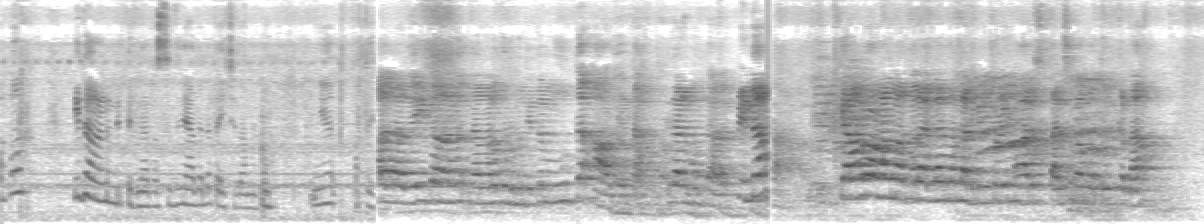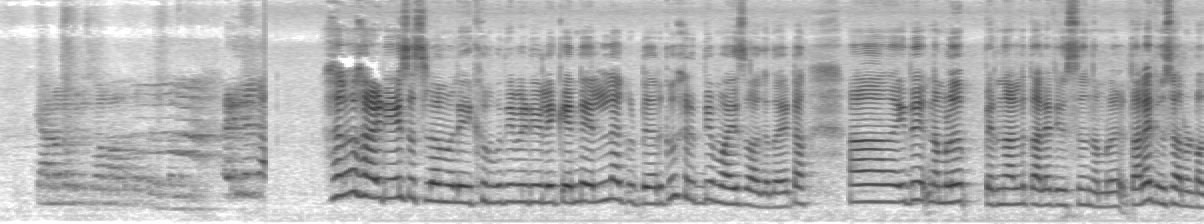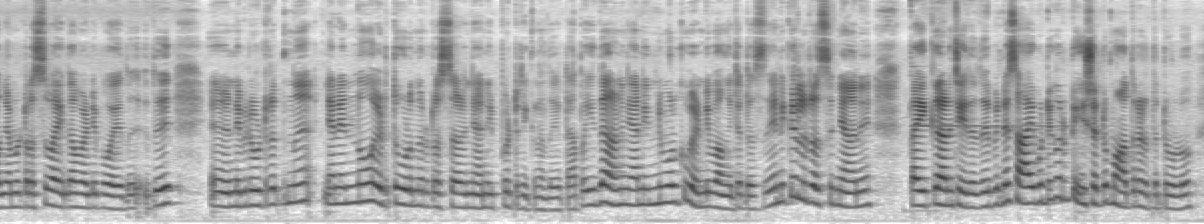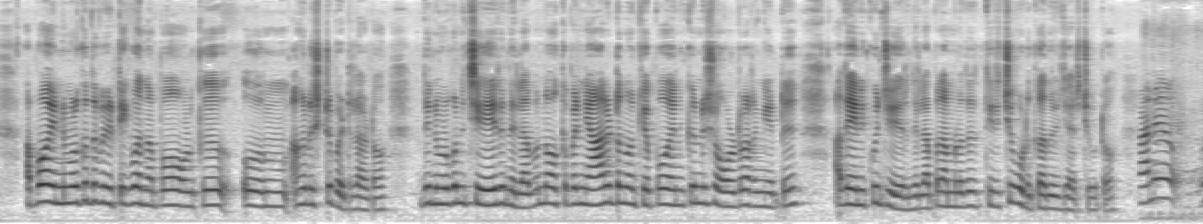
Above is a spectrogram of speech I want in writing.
അപ്പോൾ ഇതാണ് എന്റെ പെരുന്നാൾ ഡ്രസ്സ്. ഇത് ഞാൻ തന്നെ തയ്ച്ചതാണ് ഇനി അല്ലാതെ ഇതാണ് ഞങ്ങളുടെ കുടുംബത്തിന്റെ മൂത്ത ആൾ കേട്ടോ. ഇതാണ് മൂത്ത ആൾ. പിന്നെ ക്യാമറ ഉള്ള മക്കളെ എല്ലാം നല്ല അടിപൊളി ആരും തലശ്ശേരി പുറത്ത് വെക്കണ്ട ക്യാമറ മാത്രം പുറത്ത് നിൽക്കാൻ മതി. ഹലോ ഹായ് ഡിയേഴ്സ് അസ്സാം വലൈക്കും പുതിയ വീഡിയോയിലേക്ക് എന്റെ എല്ലാ കുട്ടികാർക്കും ഹൃദ്യമായ സ്വാഗതം കേട്ടോ. ഇത് നമ്മൾ പെരുന്നാളിന്റെ തലേ ദിവസം നമ്മൾ തലേ ദിവസമാണ് കേട്ടോ നമ്മൾ ഡ്രസ്സ് വാങ്ങിക്കാൻ വേണ്ടി പോയത്. ഇത് നിബിലൂട്ടരത്ത് നിന്ന് ഞാൻ എന്നോ എടുത്തു കൊടുന്നൊരു ഡ്രസ്സാണ് ഞാൻ ഇപ്പോൾ ഇട്ടിരിക്കുന്നത് കേട്ടോ. അപ്പോൾ ഇതാണ് ഞാൻ ഇന്നുമോൾക്ക് വേണ്ടി വാങ്ങിച്ച ഡ്രസ്സ് എനിക്കുള്ള ഡ്രസ്സ് ഞാൻ തയ്ക്കുകയാണ് ചെയ്തത്. പിന്നെ സായിക്കുട്ടിക്ക് ഒരു ടീഷർട്ട് മാത്രമേ എടുത്തിട്ടുള്ളൂ. അപ്പോൾ ഇന്നുമോൾക്ക് ഇത് വീട്ടിലേക്ക് വന്നപ്പോൾ അവൾക്ക് അങ്ങോട്ട് ഇഷ്ടപ്പെട്ടില്ല കേട്ടോ. ഇത് ഇന്നുമോൾക്കൊന്നും ചേരുന്നില്ല. അപ്പോൾ നോക്കിയപ്പോൾ ഞാനിട്ട് നോക്കിയപ്പോൾ എനിക്കൊരു ഷോൾഡർ ഇറങ്ങിയിട്ട് അത് എനിക്കും ചേരുന്നില്ല അപ്പോൾ നമ്മളത് തിരിച്ചു കൊടുക്കാമെന്ന് വിചാരിച്ചു കേട്ടോ ഞാൻ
